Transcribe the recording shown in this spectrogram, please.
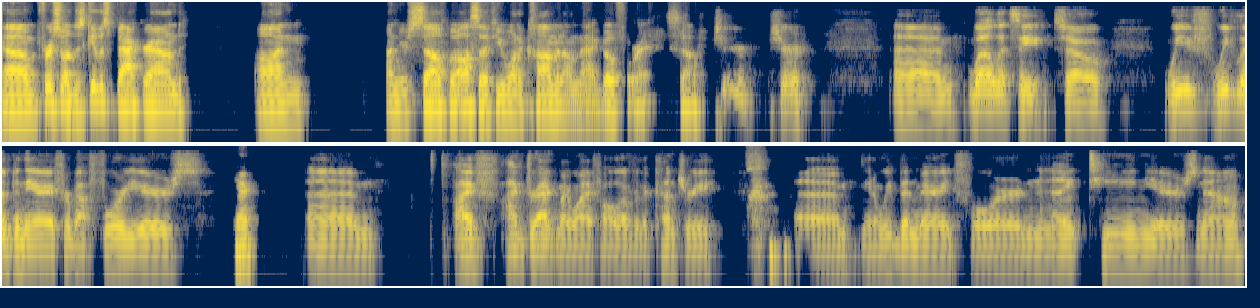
um, first of all, just give us background on on yourself, but also if you want to comment on that, go for it. So sure, sure. Um, well, let's see. So we've we've lived in the area for about four years. Yeah. Um, I've I've dragged my wife all over the country. Um, you know, we've been married for 19 years now.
